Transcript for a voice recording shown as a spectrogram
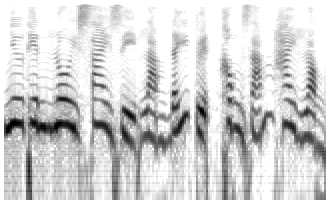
Như thiên lôi sai gì làm đấy tuyệt không dám hai lòng.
